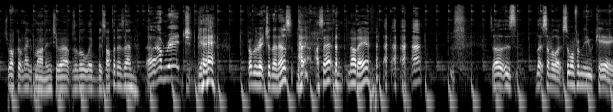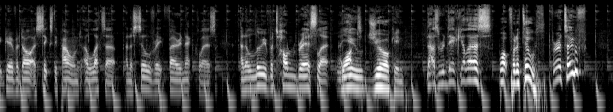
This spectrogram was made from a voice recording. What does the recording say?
She woke up next morning. She was absolutely besotted as then. Uh, I'm rich. Yeah, Probably richer than us. I, I said not if. so there's let's have a look. Someone from the UK gave a daughter £60, a letter, and a silvery fairy necklace, and a Louis Vuitton bracelet. Are what? you joking? That's ridiculous. What for a tooth? For a tooth?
